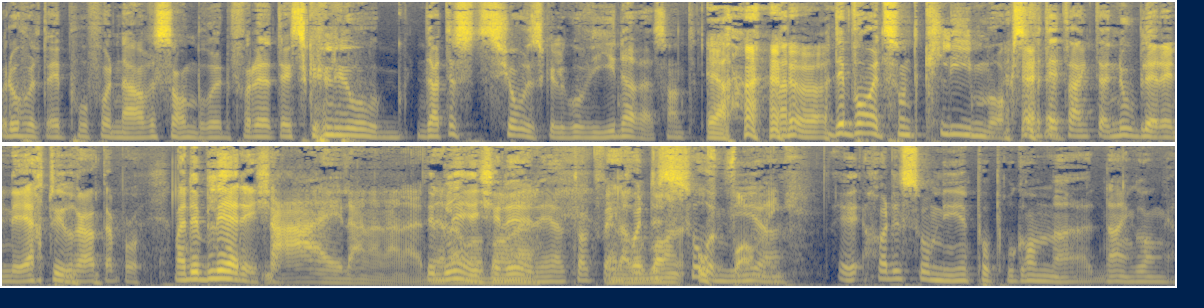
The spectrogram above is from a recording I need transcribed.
og da holdt jeg på å få nervesambrudd, for det jo, dette showet skulle gå videre. sant? Ja. Men det var et sånt klimaks at jeg tenkte nå ble det nedtur etterpå. Men det ble det ikke. Nei, nei, nei. nei. Det, ble ikke bare, det i det hele tatt. For jeg hadde, så mye, jeg hadde så mye på programmet den gangen.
